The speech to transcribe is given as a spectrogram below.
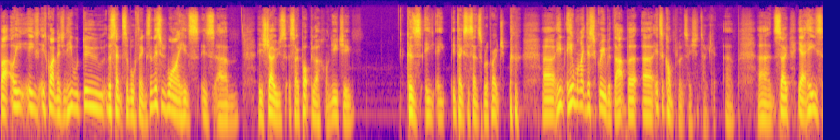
but he, he's, he's, quite mentioned he will do the sensible things, and this is why his his um, his shows are so popular on YouTube because he, he, he, takes a sensible approach. uh, he he might disagree with that, but uh, it's a compliment, so he should take it. Um, uh, so yeah, he's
